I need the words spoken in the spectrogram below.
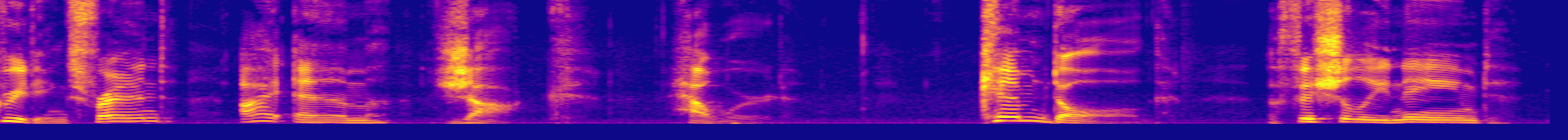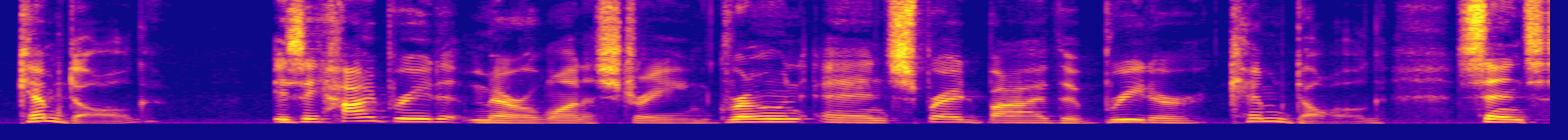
Greetings, friend. I am Jacque Howard. ChemDog, officially named Chemdawg, is a hybrid marijuana strain grown and spread by the breeder ChemDog since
